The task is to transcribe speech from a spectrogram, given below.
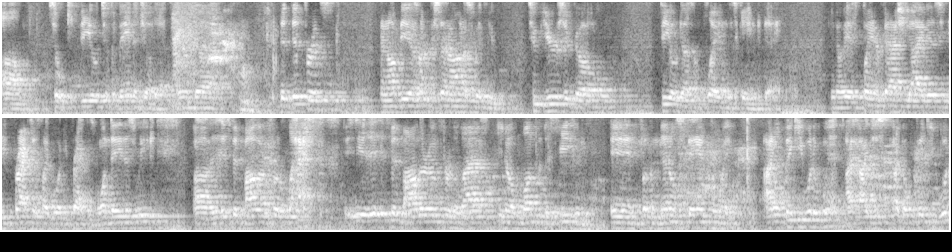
Um, so Theo took advantage of that. And uh, the difference, and I'll be 100% honest with you, two years ago, Theo doesn't play in this game today. You know, he has plantar fasciitis. He practiced like what he practiced one day this week. Uh, it's been bothering for the last. it- It's been bothering him for the last you know month of the season. And from a mental standpoint, I don't think he would have went. I, I just I don't think he would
